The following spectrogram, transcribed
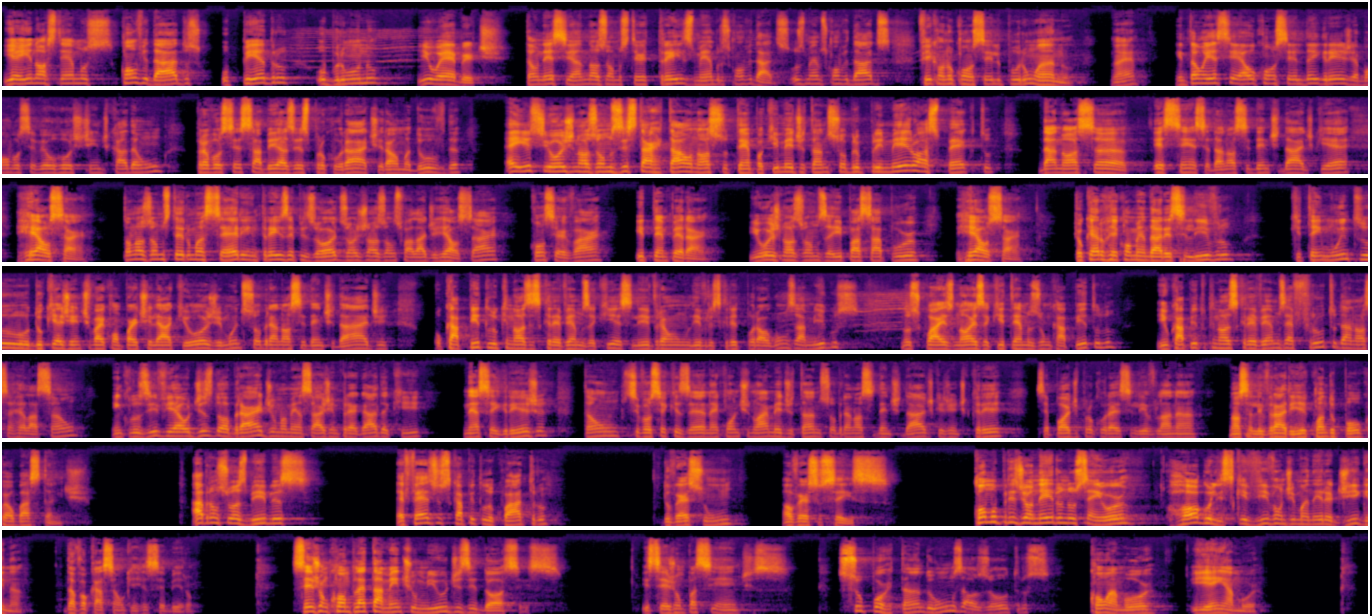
e aí nós temos convidados o Pedro, o Bruno e o Ebert. Então, nesse ano, nós vamos ter três membros convidados. Os membros convidados ficam no conselho por um ano. Não é? Então, esse é o conselho da igreja. É bom você ver o rostinho de cada um, para você saber, às vezes, procurar, tirar uma dúvida. É isso, e hoje nós vamos startar o nosso tempo aqui meditando sobre o primeiro aspecto da nossa essência, da nossa identidade, que é realçar. Então, nós vamos ter uma série em três episódios, onde nós vamos falar de realçar, conservar e temperar. E hoje nós vamos aí passar por realçar. Eu quero recomendar esse livro que tem muito do que a gente vai compartilhar aqui hoje, muito sobre a nossa identidade. O capítulo que nós escrevemos aqui, esse livro é um livro escrito por alguns amigos, nos quais nós aqui temos um capítulo, e o capítulo que nós escrevemos é fruto da nossa relação, inclusive é o desdobrar de uma mensagem pregada aqui nessa igreja. Então, se você quiser né, continuar meditando sobre a nossa identidade, que a gente crê, você pode procurar esse livro lá na nossa livraria, quando pouco é o bastante. Abram suas Bíblias, Efésios capítulo 4, do verso 1 ao verso 6. Como prisioneiro no Senhor, rogo-lhes que vivam de maneira digna da vocação que receberam. Sejam completamente humildes e dóceis, e sejam pacientes, suportando uns aos outros com amor e em amor.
